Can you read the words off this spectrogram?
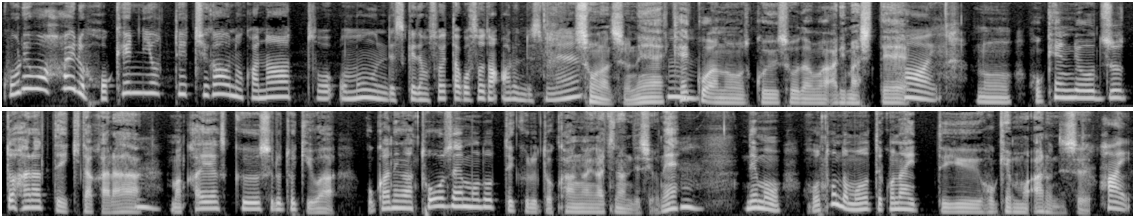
これは入る保険によって違うのかなと思うんですけども、そういったご相談あるんですね。そうなんですよね。結構あの、こういう相談はありまして、はい。あの、保険料をずっと払ってきたから、まあ、解約するときは、お金が当然戻ってくると考えがちなんですよね。でも、ほとんど戻ってこないっていう保険もあるんです。はい。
